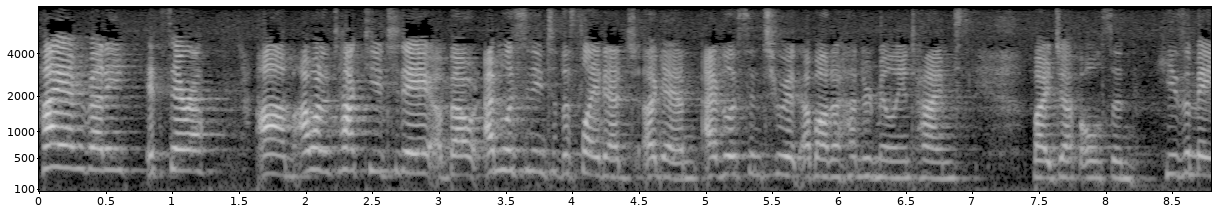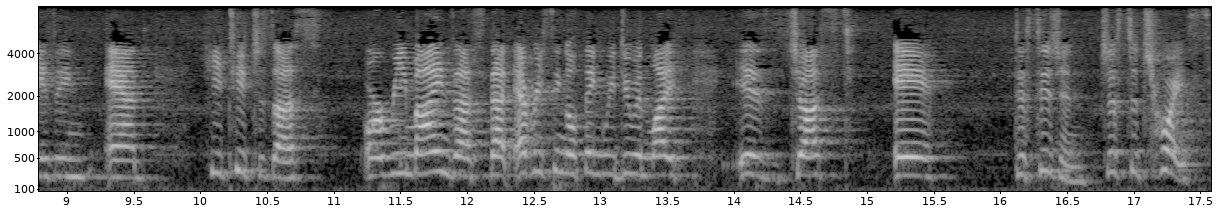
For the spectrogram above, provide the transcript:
Hi, everybody. It's Sarah. Um, I want to talk to you today about. I'm listening to The Slight Edge again. I've listened to it about 100 million times by Jeff Olson. He's amazing, and he teaches us or reminds us that every single thing we do in life is just a decision, just a choice.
